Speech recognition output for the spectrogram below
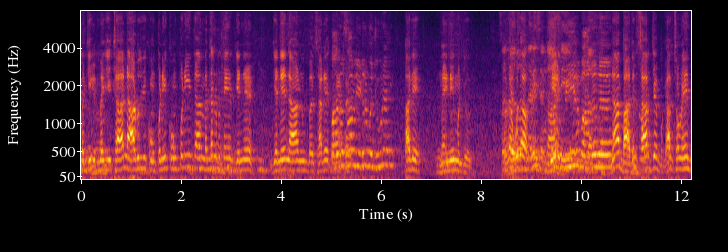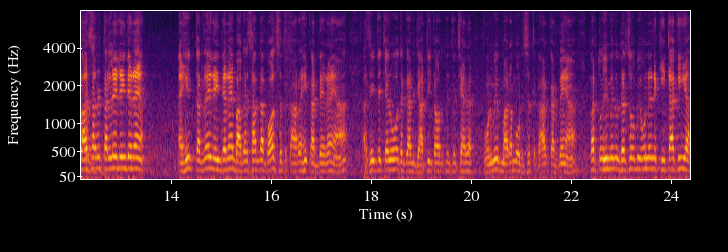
ਮਜੀ- ਮਜੀਠਾ ਨਾੜੂ ਦੀ ਕੰਪਨੀ ਕੰਪਨੀ ਦਾ ਮਤਲਬ ਤੇ ਜਿੰਨੇ ਜਿੰਨੇ ਨਾਲ ਸਾਰੇ ਬਾਦਲ ਸਾਹਿਬ ਲੀਡਰ ਮਨਜ਼ੂਰ ਹੈ ਜੀ? ਕਾਦੇ ਨਹੀਂ ਨਹੀਂ ਮਨਜ਼ੂਰ। ਉਹਦਾ ਉਹਦਾ ਜੇ- ਸੁਖਬੀਰ ਬਾਦਲ ਨਾ ਬਾਦਲ ਸਾਹਿਬ ਚ ਗੱਲ ਸੁਣੋ ਬਾਦਲ ਸਾਹਿਬ ਦੇ ਤਰਲੇ ਲੈਂਦੇ ਰਹੇ। ਅਸੀਂ ਤਰਲੇ ਲੈਂਦੇ ਰਹੇ ਬਾਦਲ ਸਾਹਿਬ ਦਾ ਬਹੁਤ ਸਤਿਕਾਰ ਅਸੀਂ ਕਰਦੇ ਰਹੇ ਹਾਂ। ਅਸੀਂ ਤੇ ਚਲੋ ਉਹ ਤਾਂ ਗੱਲ ਜਾਤੀ ਤੌਰ ਤੇ ਤਾਂ ਸ਼ਾਇਦ ਹੁਣ ਵੀ ਮਾੜਾ ਮੋਟਾ ਸਤਿਕਾਰ ਕਰਦੇ ਹਾਂ। ਪਰ ਤੁਸੀਂ ਮੈਨੂੰ ਦੱਸੋ ਵੀ ਉਹਨਾਂ ਨੇ ਕੀਤਾ ਕੀ ਆ?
